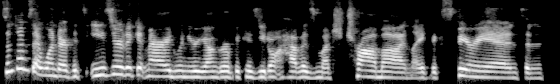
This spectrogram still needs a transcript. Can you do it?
sometimes i wonder if it's easier to get married when you're younger because you don't have as much trauma and life experience and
